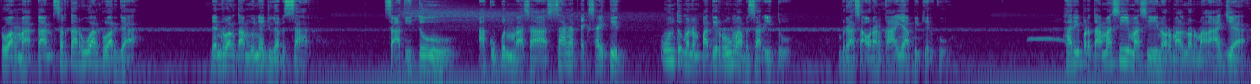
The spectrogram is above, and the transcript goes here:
ruang makan, serta ruang keluarga, dan ruang tamunya juga besar. Saat itu, aku pun merasa sangat excited untuk menempati rumah besar itu. Berasa orang kaya, pikirku. Hari pertama sih masih normal-normal aja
